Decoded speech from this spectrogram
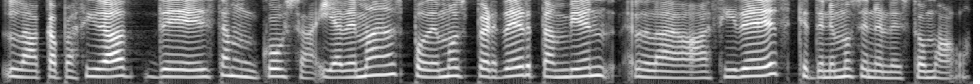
la capacidad de esta mucosa y además podemos perder también la acidez que tenemos en el estómago.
